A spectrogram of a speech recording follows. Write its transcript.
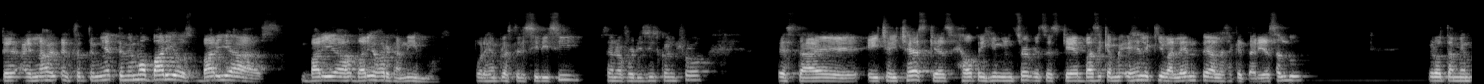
tenemos varios, varias, varias, varios organismos. Por ejemplo, está el CDC, Center for Disease Control, está HHS, eh, que es Health and Human Services, que básicamente es el equivalente a la Secretaría de Salud, pero también,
